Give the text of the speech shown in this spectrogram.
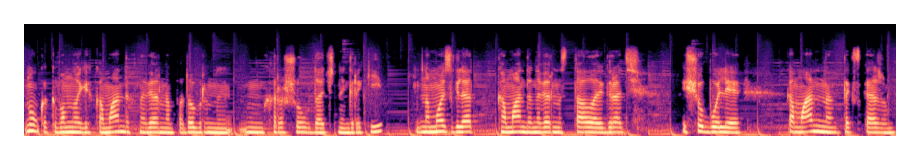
ну, как и во многих командах, наверное, подобраны хорошо, удачные игроки. На мой взгляд, команда, наверное, стала играть еще более командно, так скажем.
